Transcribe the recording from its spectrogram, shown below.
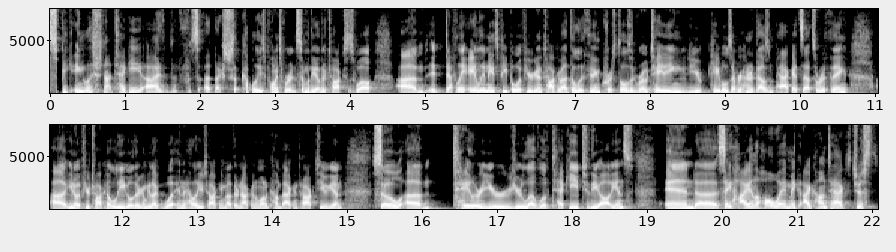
speak English, not techie. Uh, a couple of these points were in some of the other talks as well. Um, it definitely alienates people if you're going to talk about dilithium crystals and rotating your cables every 100,000 packets, that sort of thing. Uh, you know, if you're talking to legal, they're going to be like, what in the hell are you talking about? They're not going to want to come back and talk to you again. So um, tailor your, your level of techie to the audience and uh, say hi in the hallway, make eye contact, just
